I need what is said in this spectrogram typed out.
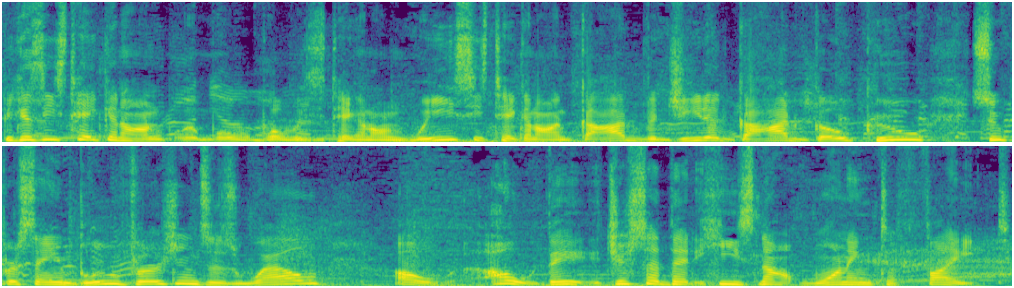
because he's taken on, what was he taking on? Whis? He's taken on God, Vegeta, God, Goku, Super Saiyan Blue versions as well. Oh, oh, they just said that he's not wanting to fight.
